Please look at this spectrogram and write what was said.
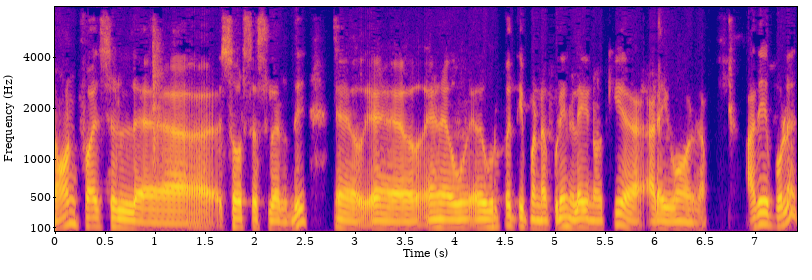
நான் ஃபாசில் சோர்சஸ்ல இருந்து உற்பத்தி பண்ணக்கூடிய நிலையை நோக்கி அடைவோம் அதே போல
